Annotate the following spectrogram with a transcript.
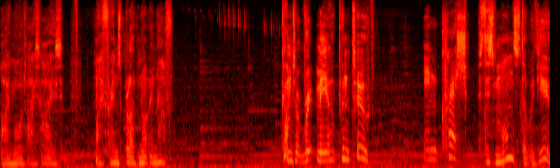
By Mordai's eyes, my friend's blood not enough. Come to rip me open too. In Kresh, Is this monster with you?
